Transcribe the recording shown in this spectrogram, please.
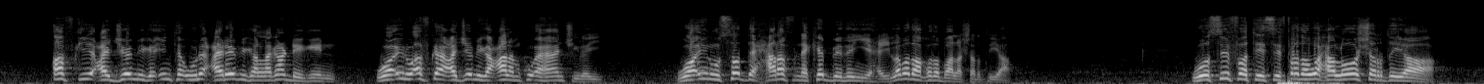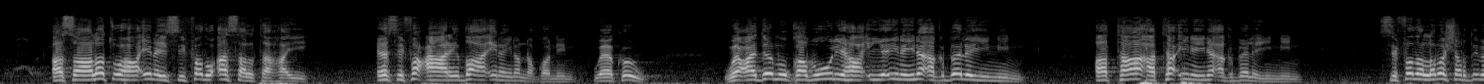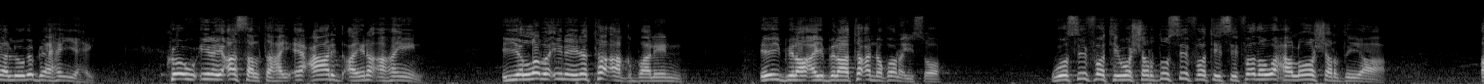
Afkii cajamiga inta una carabiga laga dhigin waa inuu afkaa cajamiga calam ku ahaan jiray. Waa inuu saddex xarafna ka badan yahay. Labadaa qodob baa la shardiyaa. Wa sifati sifada waxaa loo shardiyaa. Asaalatuhaa inay sifadu asal tahay. Ee sifo caarida ah inayna noqonin. Waa kow wa cadamu qabuulihaa iyo inayna aqbalaynin. Ataa ata inayna aqbalaynin. Sifada laba shardi baa looga baahan yahay. Kow inay asal tahay ee caarid ayna ahayn iyo laba inayna ta aqbalin ee bilaa ay bilaata noqonayso. Wa sifati wa shardu sifati sifada waxaa loo shardiyaa.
